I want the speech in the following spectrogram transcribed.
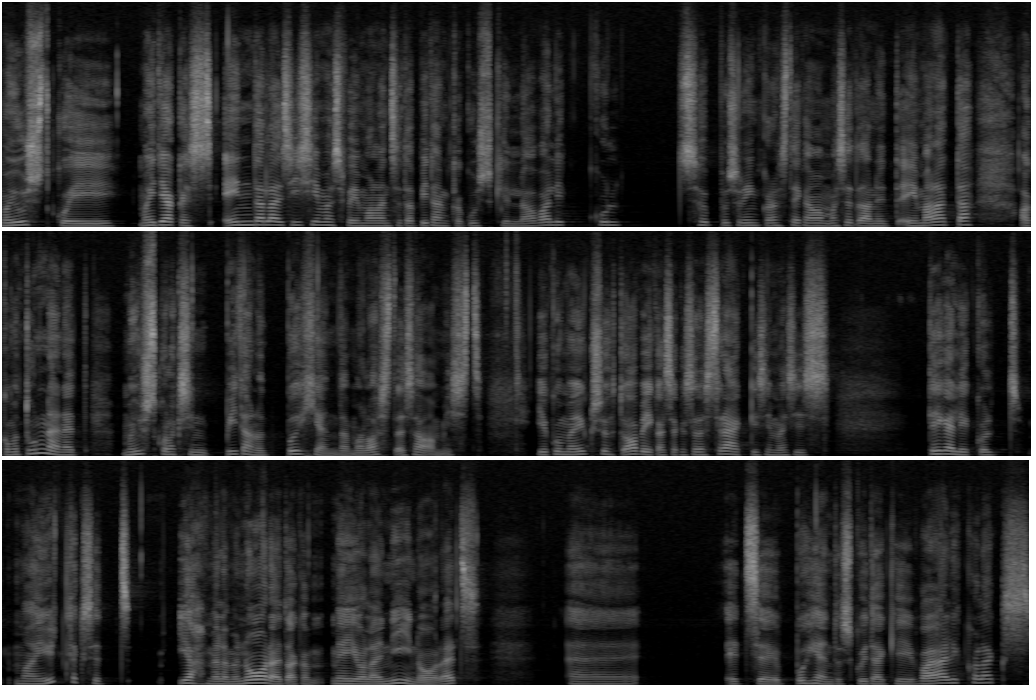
ma justkui, ma ei tea, kas endale sisimas või ma olen seda pidanud ka kuskil avalikult sõprusringkonnas tegema, ma seda nüüd ei mäleta, aga ma tunnen, et ma justkui oleksin pidanud põhjendama laste saamist. ja kui me üks õhtu abikaasaga sellest rääkisime, siis tegelikult ma ei ütleks, et jah, me oleme noored, aga me ei ole nii noored, äh, et see põhjendus kuidagi vajalik oleks,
